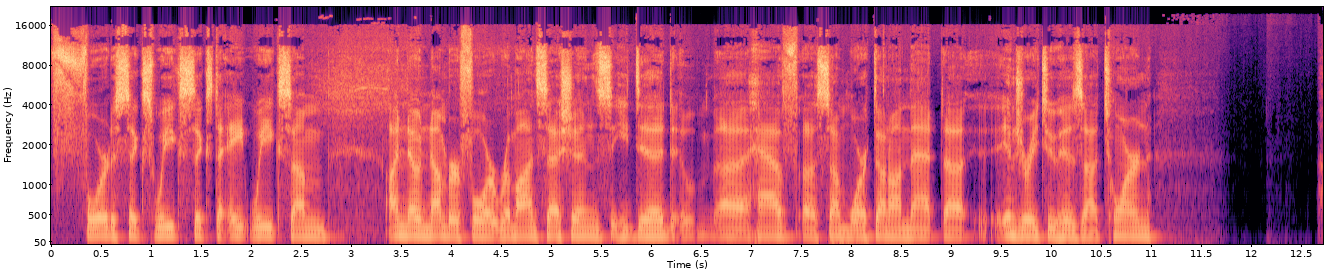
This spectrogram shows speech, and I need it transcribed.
four to six weeks, six to eight weeks, some unknown number for Ramon Sessions, he did uh, have uh, some work done on that uh, injury to his uh, torn.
